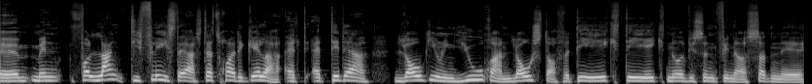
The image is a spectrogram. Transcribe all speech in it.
Øh, men for langt de fleste af os, der tror jeg, det gælder, at, at det der lovgivning, juraen, lovstoffer, det er ikke, det er ikke noget, vi sådan finder sådan øh,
